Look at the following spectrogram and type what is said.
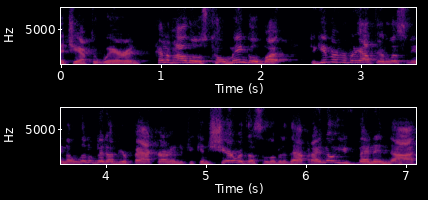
that you have to wear and kind of how those commingle. But to give everybody out there listening a little bit of your background, and if you can share with us a little bit of that. But I know you've been in, uh,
